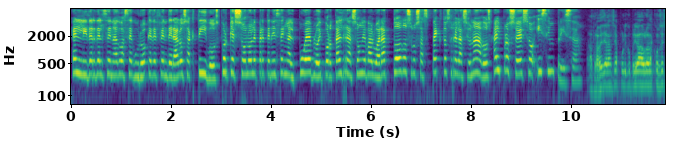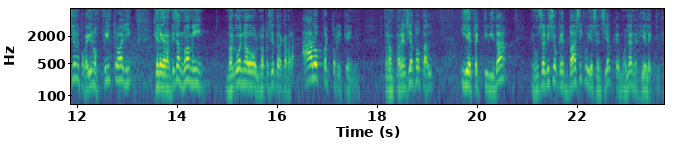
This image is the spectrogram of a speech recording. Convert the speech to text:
El líder del Senado aseguró que defenderá los activos porque solo le pertenecen al pueblo y por tal razón evaluará todos los aspectos relacionados al proceso y sin prisa. A través de la alianza público-privada de las concesiones, porque hay unos filtros allí que le garantizan no a mí, no al gobernador, no al presidente de la Cámara, a los puertorriqueños, transparencia total y efectividad en un servicio que es básico y esencial, que es la energía eléctrica.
